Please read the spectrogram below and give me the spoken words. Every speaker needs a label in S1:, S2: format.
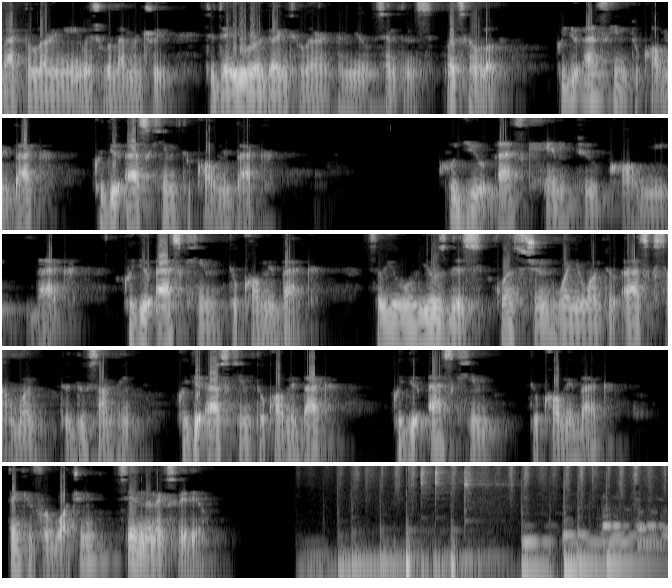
S1: back to Learning English with Lemon Tree. Today we're going to learn a new sentence. Let's have a look. Could you ask him to call me back? Could you ask him to call me back? Could you ask him to call me back? Could you ask him to call me back? So you will use this question when you want to ask someone to do something. Could you ask him to call me back? Could you ask him to call me back? Thank you for watching. See you in the next video. Thank you.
